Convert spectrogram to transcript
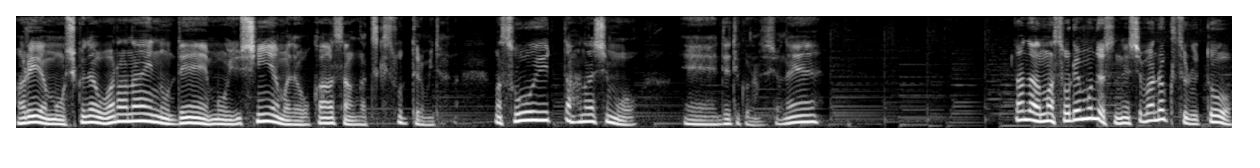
あるいはもう宿題終わらないので、もう深夜までお母さんが付き添ってるみたいな、まあ、そういった話も、えー、出てくるんですよね。ただ、まあそれもですね、しばらくすると、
